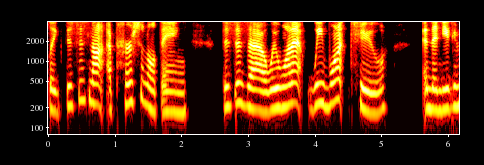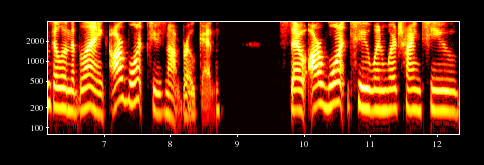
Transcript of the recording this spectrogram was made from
Like this is not a personal thing. This is a we want to we want to, and then you can fill in the blank. Our want to is not broken. So our want to when we're trying to,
